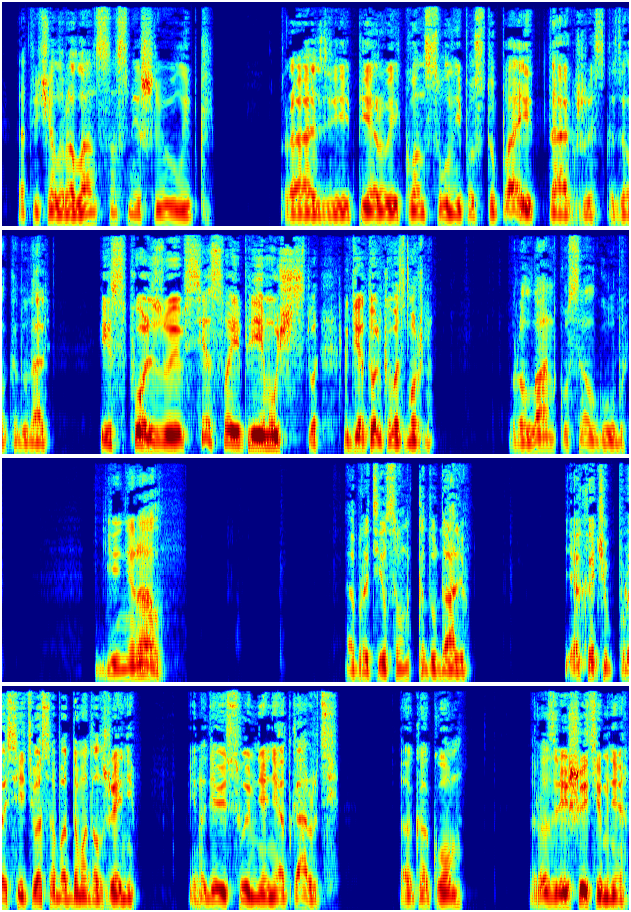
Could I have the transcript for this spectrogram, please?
— отвечал Роланд с насмешливой улыбкой. — Разве первый консул не поступает так же, — сказал Кадудаль, — используя все свои преимущества, где только возможно? Ролан кусал губы. — Генерал, — обратился он к Кадудалю, — я хочу просить вас об одном одолжении, и, надеюсь, вы мне не откажете. — О каком? — Разрешите мне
